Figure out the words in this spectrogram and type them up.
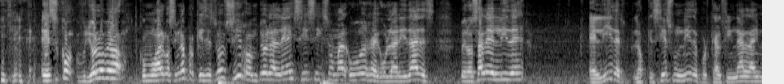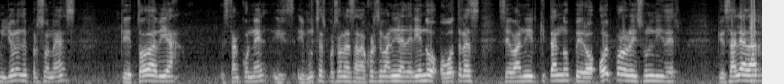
es yo lo veo como algo similar, porque dices, oh, sí, rompió la ley, sí, se hizo mal, hubo irregularidades, pero sale el líder, el líder, lo que sí es un líder, porque al final hay millones de personas que todavía están con él y, y muchas personas a lo mejor se van a ir adheriendo o otras se van a ir quitando, pero hoy por hoy es un líder que sale a dar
